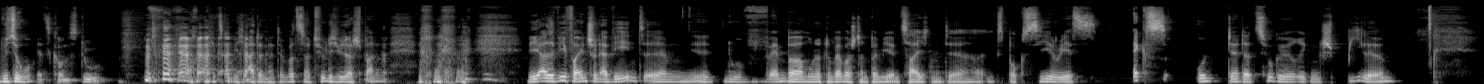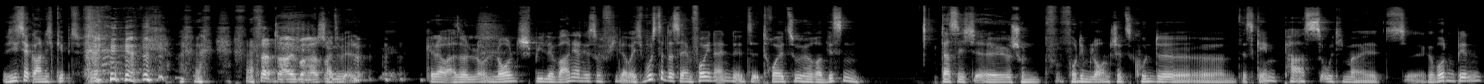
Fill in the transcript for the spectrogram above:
Wieso? Jetzt kommst du. Jetzt komme ich, ja, dann, dann wird's natürlich wieder spannend. nee, also wie vorhin schon erwähnt, ähm, November, Monat November stand bei mir im Zeichen der Xbox Series X und der dazugehörigen Spiele die es ja gar nicht gibt. Total überraschend. Also, äh, genau, also Launch-Spiele waren ja nicht so viele, aber ich wusste, dass ja im Vorhinein äh, treue Zuhörer wissen, dass ich äh, schon vor dem Launch jetzt Kunde äh, des Game Pass Ultimate äh, geworden bin.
